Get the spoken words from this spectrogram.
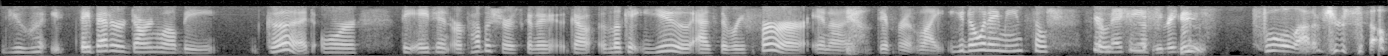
you they better darn well be good or the agent or publisher is going to go look at you as the referrer in a yeah. different light. You know what I mean? So you're so making she, a freaking fool out of yourself.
